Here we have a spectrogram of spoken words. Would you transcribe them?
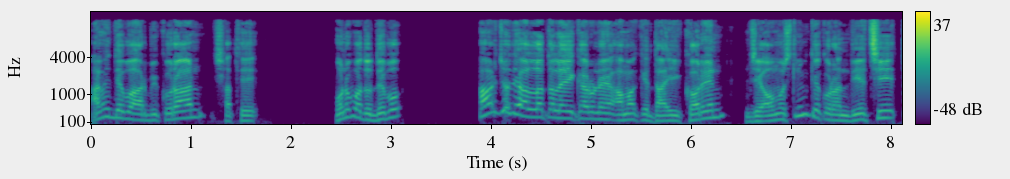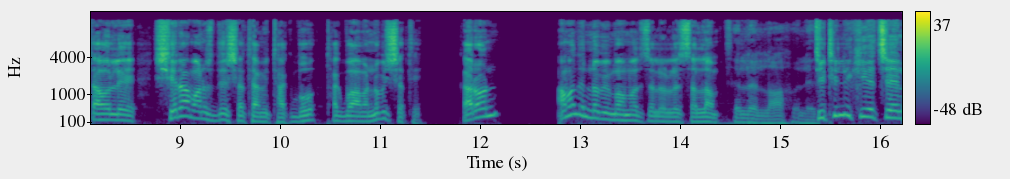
আমি দেব আরবি কোরআন সাথে অনুবাদও দেব। আর যদি আল্লাহ তালা এই কারণে আমাকে দায়ী করেন যে অমুসলিমকে কোরআন দিয়েছি তাহলে সেরা মানুষদের সাথে আমি থাকব থাকব আমার নবীর সাথে। কারণ আমাদের নবী মোহাম্মদ সাল্লা সাল্লাম চিঠি লিখিয়েছেন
